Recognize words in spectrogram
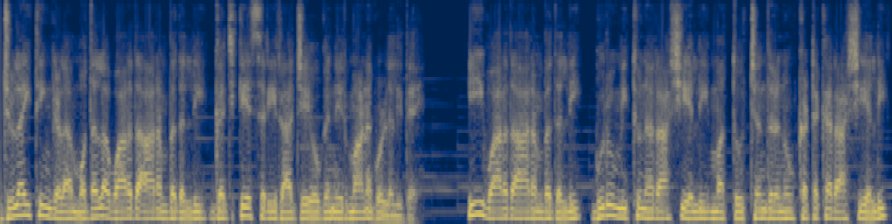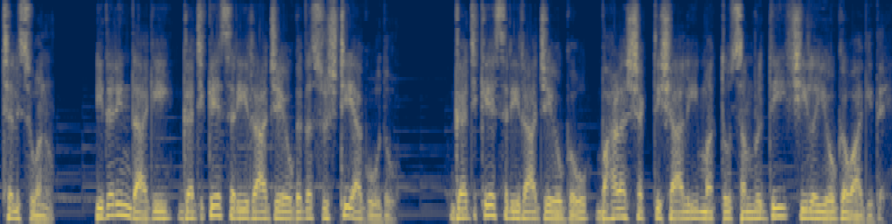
ಜುಲೈ ತಿಂಗಳ ಮೊದಲ ವಾರದ ಆರಂಭದಲ್ಲಿ ಗಜಕೇಸರಿ ರಾಜಯೋಗ ನಿರ್ಮಾಣಗೊಳ್ಳಲಿದೆ. ಈ ವಾರದ ಆರಂಭದಲ್ಲಿ ಗುರು ಮಿಥುನ ರಾಶಿಯಲ್ಲಿ ಮತ್ತು ಚಂದ್ರನು ಕಟಕ ರಾಶಿಯಲ್ಲಿ ಚಲಿಸುವನು. ಇದರಿಂದಾಗಿ ಗಜಕೇಸರಿ ರಾಜಯೋಗದ ಸೃಷ್ಟಿಯಾಗುವುದು. ಗಜಕೇಸರಿ ರಾಜಯೋಗವು ಬಹಳ ಶಕ್ತಿಶಾಲಿ ಮತ್ತು ಸಮೃದ್ಧಿಶೀಲ ಯೋಗವಾಗಿದೆ.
